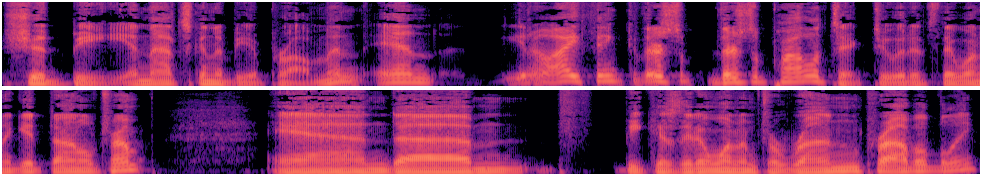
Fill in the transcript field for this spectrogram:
should be, and that's going to be a problem. And and you know, I think there's there's a politic to it. It's they want to get Donald Trump, and um, because they don't want him to run, probably.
